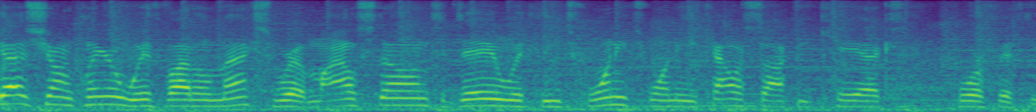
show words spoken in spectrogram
Guys, Sean Klinger with Vital MX. We're at Milestone today with the 2020 Kawasaki KX 450.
